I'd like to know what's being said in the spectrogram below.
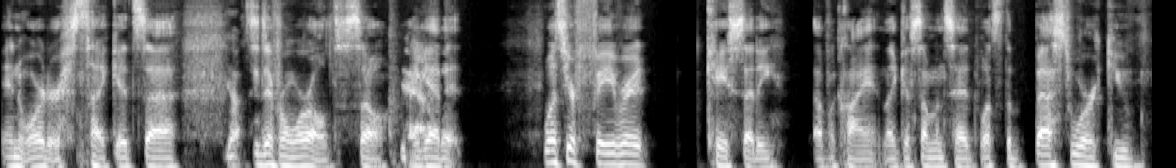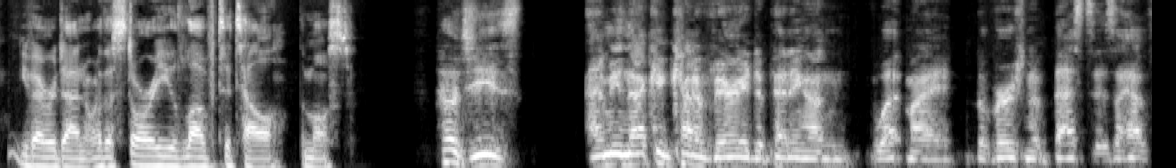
in orders. Like it's a yep. it's a different world. So yeah. I get it. What's your favorite case study of a client? Like if someone said, "What's the best work you've you've ever done," or the story you love to tell the most? Oh, geez. I mean, that could kind of vary depending on what my the version of best is. I have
